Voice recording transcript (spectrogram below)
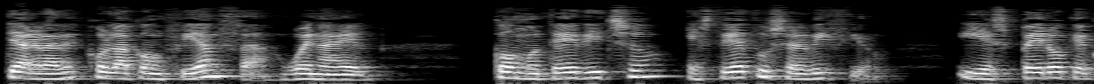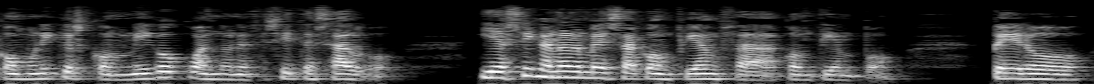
Te agradezco la confianza, buena él. Como te he dicho, estoy a tu servicio, y espero que comuniques conmigo cuando necesites algo, y así ganarme esa confianza con tiempo. Pero,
